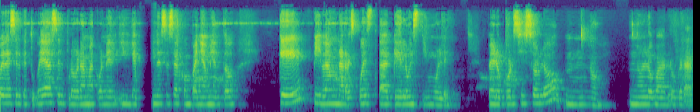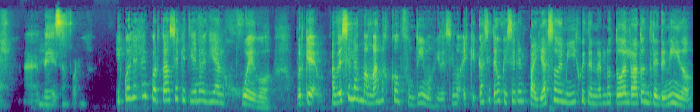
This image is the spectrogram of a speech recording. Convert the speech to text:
puede ser que tú veas el programa con él y le pides ese acompañamiento que pida una respuesta, que lo estimule, pero por sí solo mm, no, no lo va a lograr ah, de esa forma. ¿Y cuál es la importancia que tiene hoy día el juego? Porque a veces las mamás nos confundimos y decimos, es que casi tengo que ser el payaso de mi hijo y tenerlo todo el rato entretenido.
